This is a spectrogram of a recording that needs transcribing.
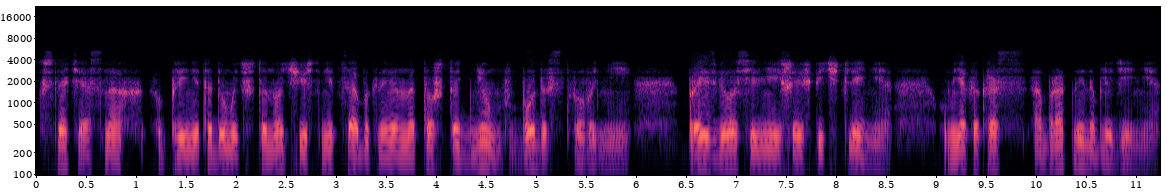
Кстати, о снах. Принято думать, что ночью снится обыкновенно то, что днем в бодрствовании – произвело сильнейшее впечатление. У меня как раз обратные наблюдения.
